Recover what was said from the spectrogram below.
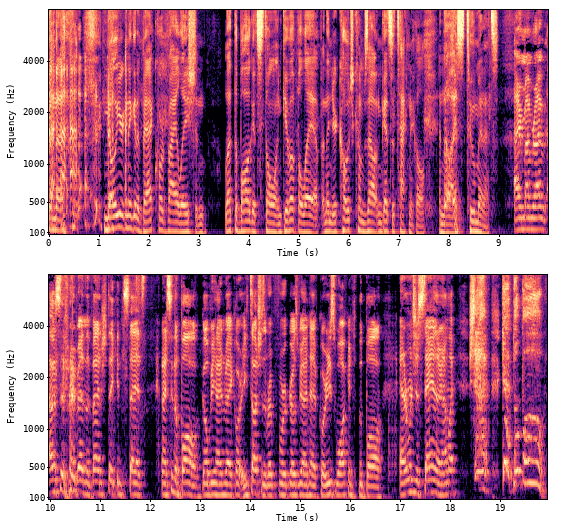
than the, know you're going to get a backcourt violation, let the ball get stolen, give up a layup, and then your coach comes out and gets a technical in the last two minutes. I remember I, I was sitting right behind the bench taking stats, and I see the ball go behind backcourt. He touches it right before it goes behind half court. He's walking to the ball, and everyone's just standing there. And I'm like, "Shaq, get the ball!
